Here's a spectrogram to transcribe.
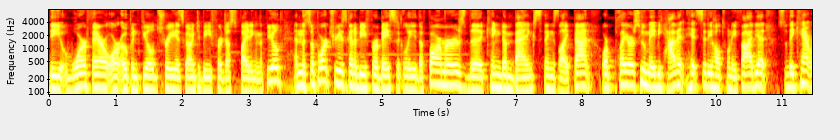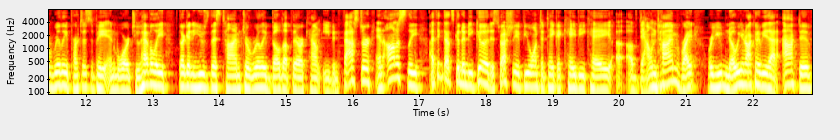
The warfare or open field tree is going to be for just fighting in the field and the support tree is going to be for basically the farmers the kingdom banks things like that or players who maybe haven't hit city hall 25 yet so they can't really participate in war too heavily. They're going to use this time to really build up their account even faster and honestly I think that's going to be good especially if you want to take a kvk uh, of downtime right where you know you're not going to be that active.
